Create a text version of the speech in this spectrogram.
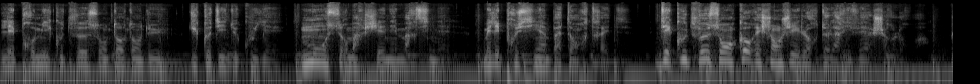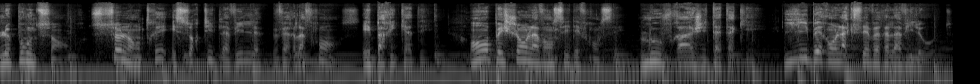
les premiers coups de feu sont entendus du côté de Couillet, Mont-sur-Marchienne et Marcinelle. Mais les Prussiens battent en retraite. Des coups de feu sont encore échangés lors de l'arrivée à Charleroi. Le pont de Sambre, seule entrée et sortie de la ville vers la France, est barricadé, empêchant l'avancée des Français. L'ouvrage est attaqué, libérant l'accès vers la ville haute.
